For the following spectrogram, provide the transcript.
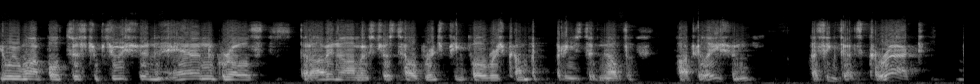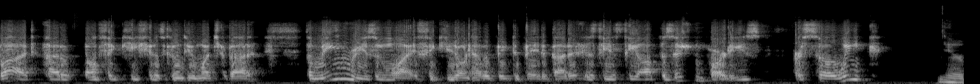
you know, we want both distribution and growth. That Abenomics just help rich people, rich companies, didn't help the population. I think that's correct, but I don't think is going to do much about it. The main reason why I think you don't have a big debate about it is the, the opposition parties are so weak. Yeah.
